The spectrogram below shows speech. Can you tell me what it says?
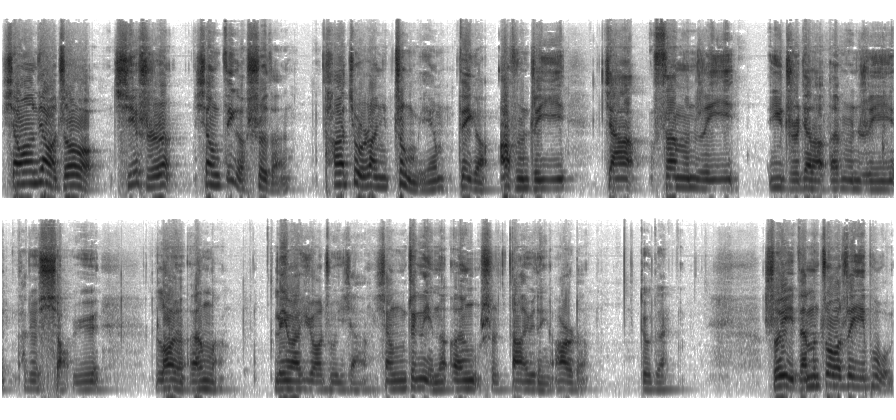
消完掉之后，其实像这个式子，它就是让你证明这个二分之一加三分之一一直加到 n 分之一，它就小于 ln n 了。另外需要注意一下，像这个里面的 n 是大于等于二的。对不对？所以咱们做到这一步，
